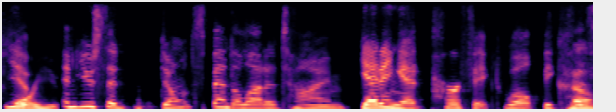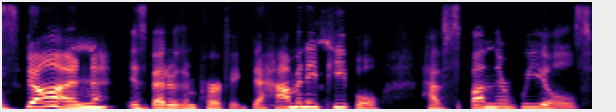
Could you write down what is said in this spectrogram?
yeah. for you. And you said don't spend a lot of time getting it perfect. Well, because no. done is better than perfect. The, how many yes. people have spun their wheels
